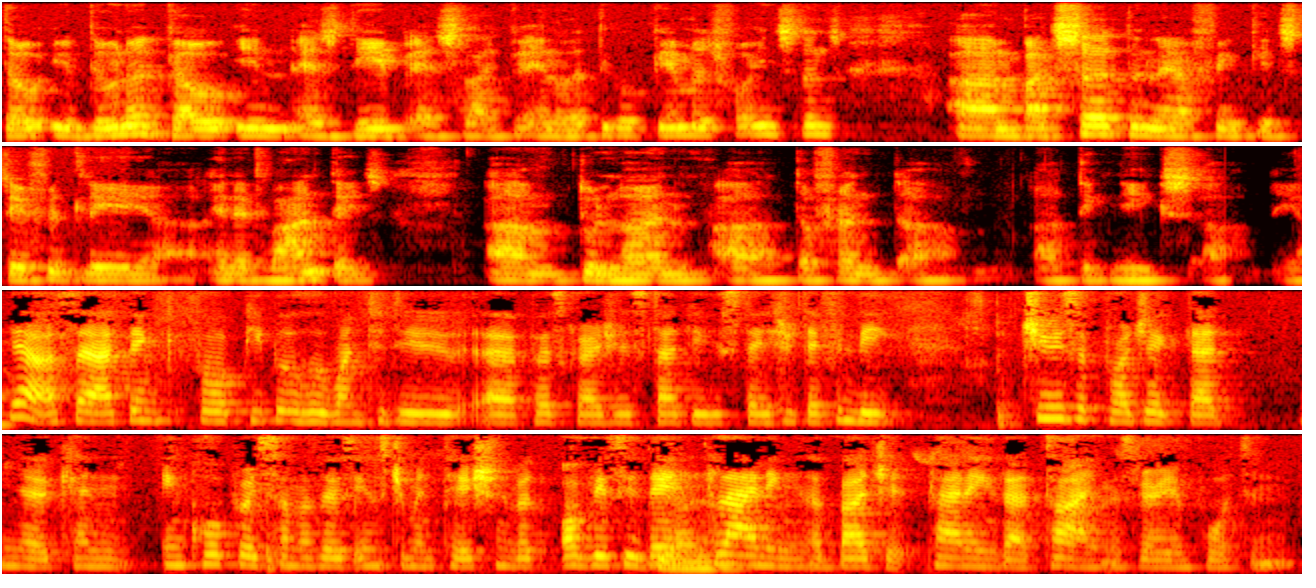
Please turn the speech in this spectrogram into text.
do you do not go in as deep as like an analytical chemist, for instance. Um, but certainly, I think it's definitely uh, an advantage um, to learn uh, different uh, uh techniques. Uh, yeah. yeah. so I think for people who want to do uh, postgraduate studies, they should definitely choose a project that you know, can incorporate some of those instrumentation, but obviously then yeah, yeah. planning a budget, planning that time is very important.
